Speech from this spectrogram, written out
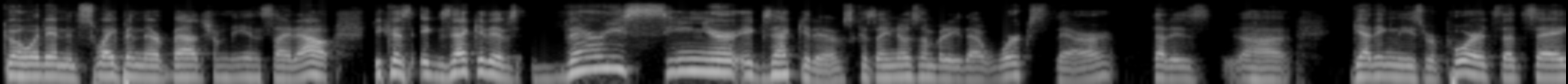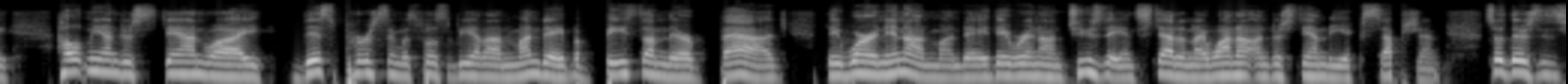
going in and swiping their badge from the inside out because executives, very senior executives, because I know somebody that works there that is uh, getting these reports that say, help me understand why this person was supposed to be in on Monday, but based on their badge, they weren't in on Monday. They were in on Tuesday instead. And I want to understand the exception. So there's this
